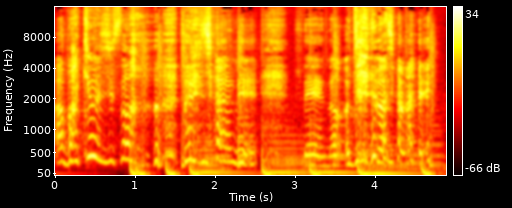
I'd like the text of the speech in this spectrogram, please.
あバキュンしそう。それじゃあね。せーの。せーのじゃない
